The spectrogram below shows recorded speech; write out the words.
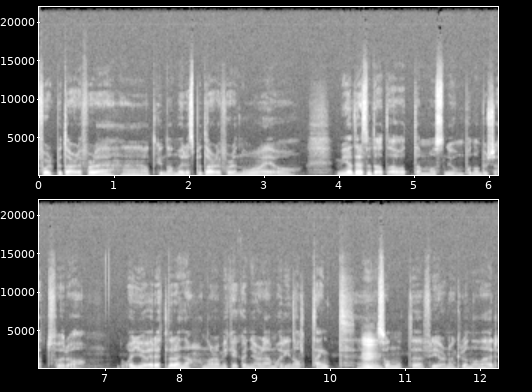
folk betaler for det, at kundene våre betaler for det nå, er jo mye et resultat av at de må snu om på noe budsjett for å, å gjøre et eller annet, når de ikke kan gjøre det de originalt tenkt. Eh, mm. Sånn at det frigjør noen kroner der.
